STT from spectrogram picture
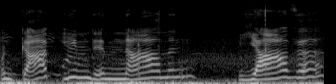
und gab ihm den Namen Jahwe,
